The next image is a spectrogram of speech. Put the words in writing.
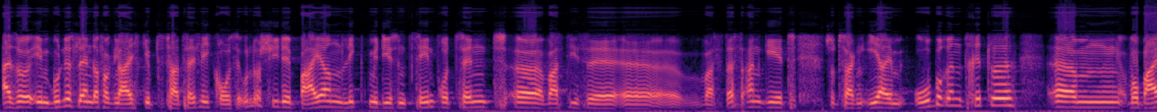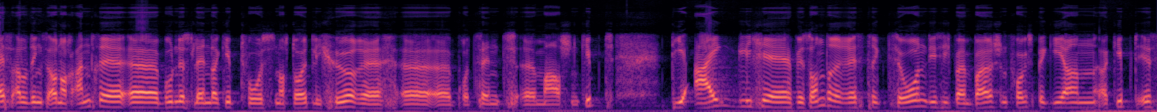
Also im Bundesländervergleich gibt es tatsächlich große Unterschiede. Bayern liegt mit diesen 10 Prozent, äh, was diese, äh, was das angeht, sozusagen eher im oberen Drittel, ähm, wobei es allerdings auch noch andere äh, Bundesländer gibt, wo es noch deutlich höhere äh, äh, Prozentmargen gibt. Die eigentliche besondere Restriktion, die sich beim Bayerischen Volksbegehren ergibt, ist,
